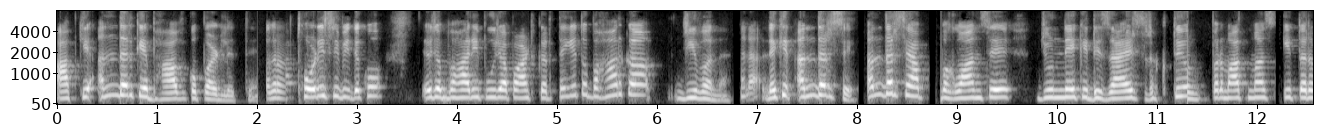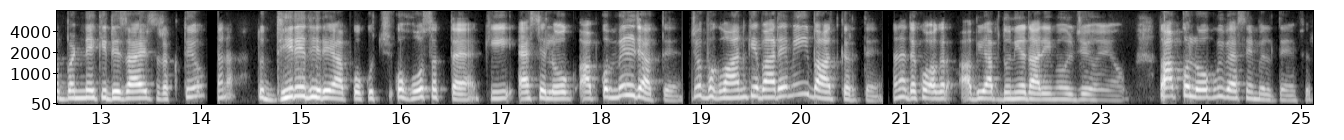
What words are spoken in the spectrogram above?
आपके अंदर के भाव को पढ़ लेते हैं। अगर आप थोड़ी सी भी देखो, ये जो बाहरी पूजा पाठ करते हैं, ये तो बाहर का जीवन है है ना? लेकिन अंदर से अंदर से आप भगवान से जुड़ने की डिजायर्स रखते हो, परमात्मा की तरफ़ बढ़ने की डिजायर्स रखते हो, है ना? तो धीरे धीरे आपको कुछ को हो सकता है कि ऐसे लोग आपको मिल जाते हैं, जो भगवान के बारे में ही बात करते हैं, है ना? देखो, अगर अभी आप दुनियादारी में उलझे हुए हो तो आपको लोग भी वैसे मिलते हैं फिर,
